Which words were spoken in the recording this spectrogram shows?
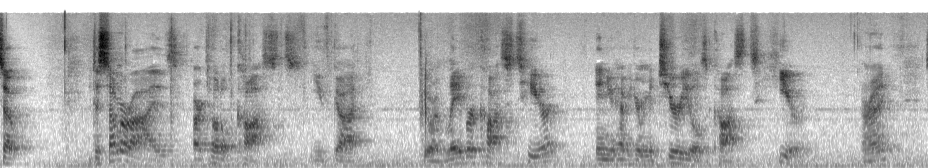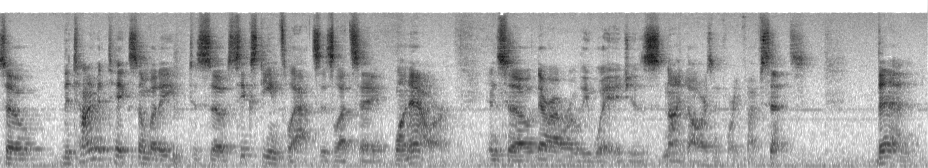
So, to summarize our total costs, you've got your labor costs here, and you have your materials costs here. All right? So, the time it takes somebody to sow 16 flats is, let's say, one hour, and so their hourly wage is $9.45. Then,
